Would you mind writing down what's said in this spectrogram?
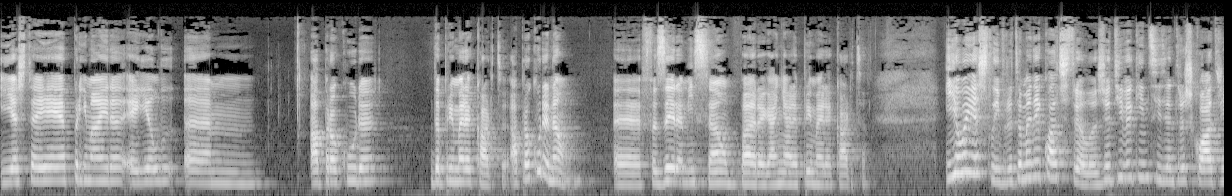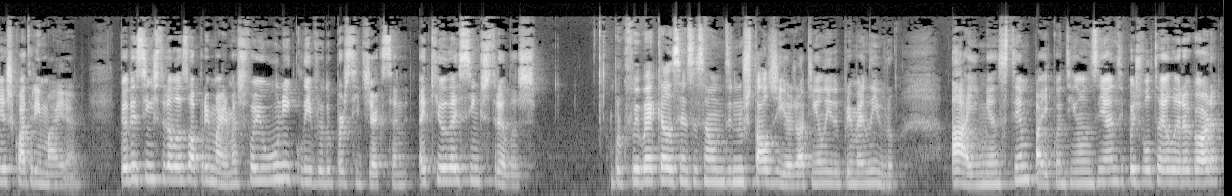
E esta é a primeira, é ele um, à procura da primeira carta. À procura não, a fazer a missão para ganhar a primeira carta. E eu a este livro também dei 4 estrelas. Eu tive aqui indecisa entre as 4 e as 4 e meia. Eu dei 5 estrelas ao primeiro, mas foi o único livro do Percy Jackson a que eu dei 5 estrelas. Porque foi bem aquela sensação de nostalgia. Eu já tinha lido o primeiro livro há imenso tempo, aí quando tinha 11 anos, e depois voltei a ler agora.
